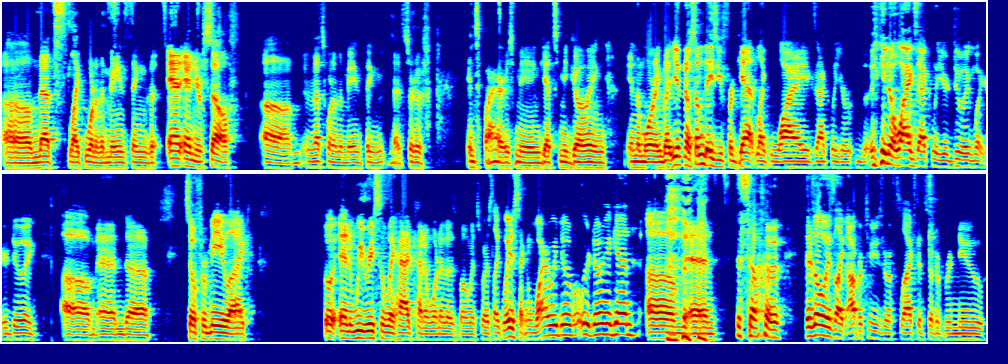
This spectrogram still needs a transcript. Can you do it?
Um, that's like one of the main things that, and, and yourself. Um, and that's one of the main things that sort of inspires me and gets me going in the morning. But you know, some days you forget like why exactly you're, you know, why exactly you're doing what you're doing. Um, and uh, so for me, like and we recently had kind of one of those moments where it's like, wait a second, why are we doing what we're doing again? Um, and so there's always like opportunities to reflect and sort of renew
